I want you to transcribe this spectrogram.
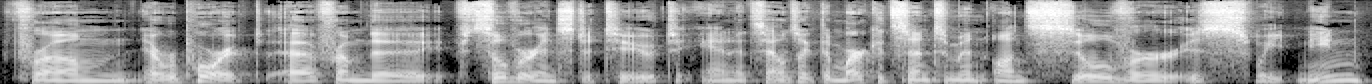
from a report uh, from the Silver Institute, and it sounds like the market sentiment on silver is sweetening.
